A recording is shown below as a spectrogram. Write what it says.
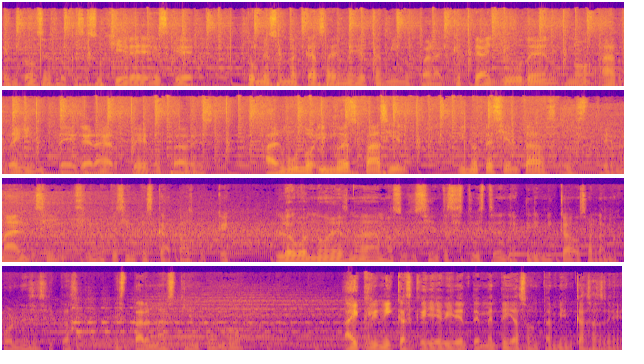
entonces lo que se sugiere es que tomes una casa de medio camino para que te ayuden, ¿no? A reintegrarte otra vez al mundo. Y no es fácil y no te sientas este, mal si, si no te sientes capaz, porque luego no es nada más suficiente si estuviste en la clínica, o sea, a lo mejor necesitas estar más tiempo, ¿no? Hay clínicas que evidentemente ya son también casas de,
